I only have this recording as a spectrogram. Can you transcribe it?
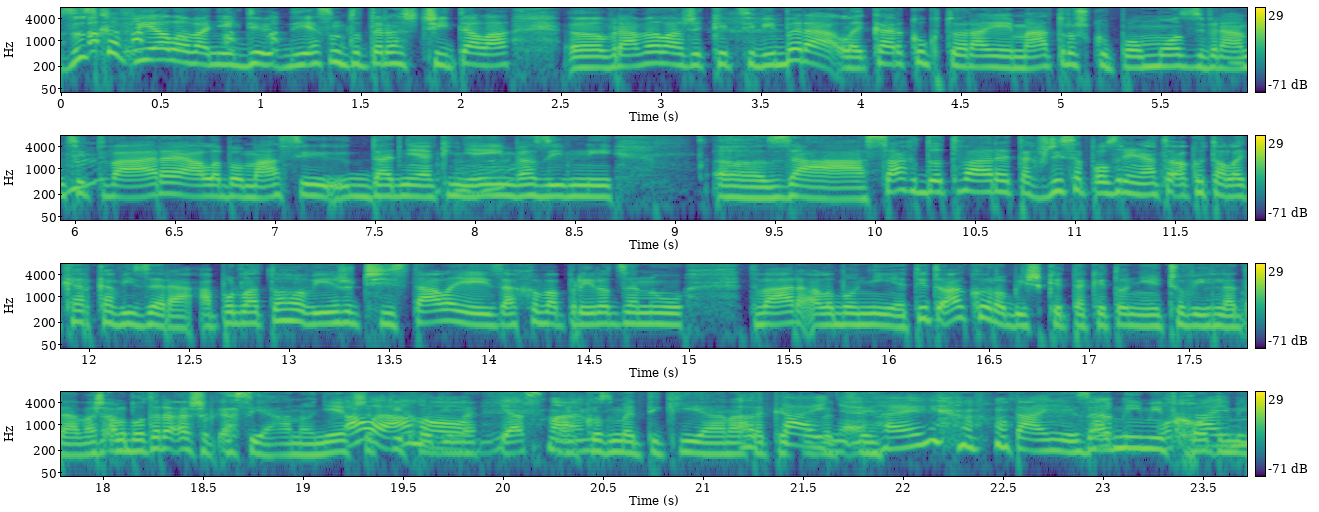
Zuzka Fialová niekde, ja som to teraz čítala, uh, vravela, že keď si vyberá lekárku, ktorá jej má trošku pomôcť v rámci mm-hmm. tváre, alebo má si dať nejaký neinvazívny zásah do tváre, tak vždy sa pozrie na to, ako tá lekárka vyzerá. A podľa toho vie, že či stále jej zachová prirodzenú tvár alebo nie. Ty to ako robíš, keď takéto niečo vyhľadávaš? Alebo teda až asi áno, nie? Ale Všetky áno, chodíme jasné. na kozmetiky a na A takéto tajne, veci. hej? Tajne, zadnými vchodmi.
